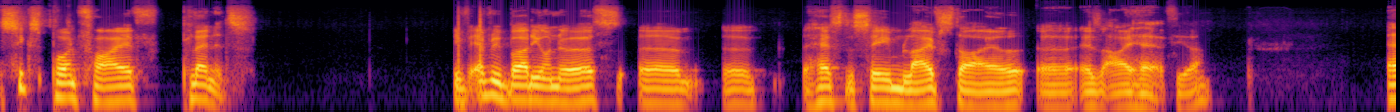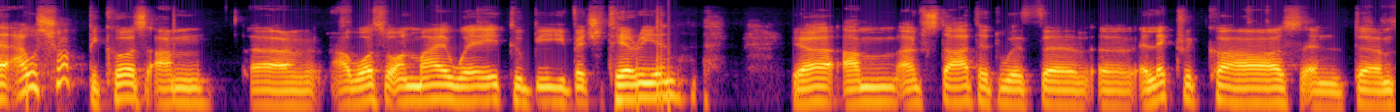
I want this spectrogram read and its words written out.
six point five planets. If everybody on Earth um, uh, has the same lifestyle uh, as I have. Yeah, uh, I was shocked because um, uh, I was on my way to be vegetarian. yeah, um, I've started with uh, uh, electric cars and um,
